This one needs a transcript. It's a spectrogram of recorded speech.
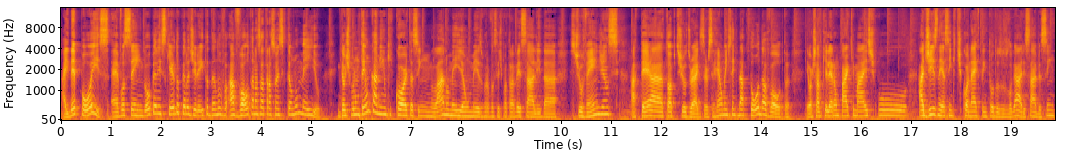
Aí depois é você indo ou pela esquerda ou pela direita, dando a volta nas atrações que estão no meio. Então, tipo, não tem um caminho que corta assim lá no meião mesmo pra você, tipo, atravessar ali da Steel Vengeance até a Top Steel Dragster. Você realmente tem que dar toda a volta. Eu achava que ele era um parque mais, tipo, a Disney, assim, que te conecta em todos os lugares, sabe? Assim,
